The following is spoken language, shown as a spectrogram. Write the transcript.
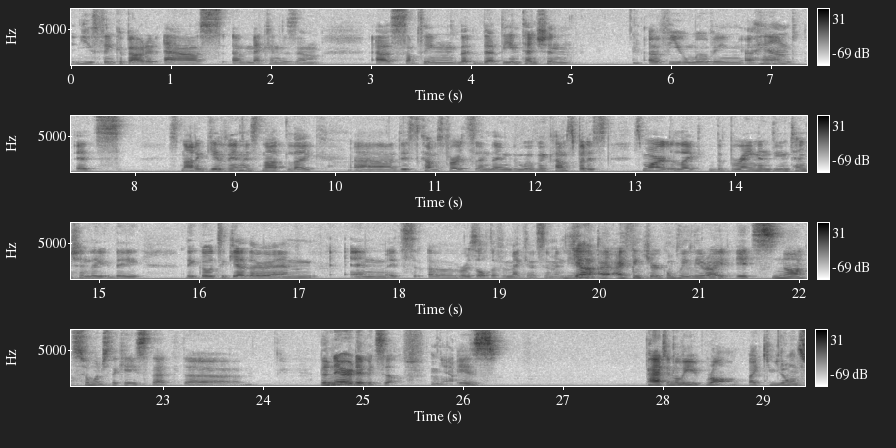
you think about it as a mechanism, as something that, that the intention of you moving a hand, it's it's not a given. It's not like uh, this comes first and then the movement comes, but it's it's more like the brain and the intention they they, they go together and and it's a result of a mechanism in the Yeah, end. I, I think you're completely right. It's not so much the case that the the narrative itself Yeah. is patently wrong. Like you don't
